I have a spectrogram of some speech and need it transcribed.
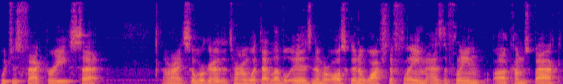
which is factory set. All right, so we're going to determine what that level is, and then we're also going to watch the flame as the flame uh, comes back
